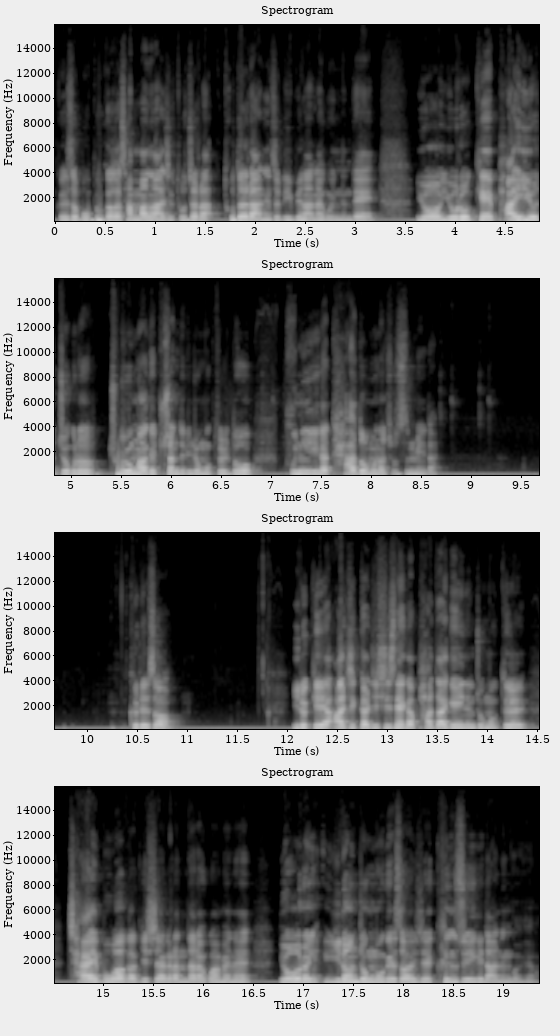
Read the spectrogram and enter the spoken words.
그래서 목표가가 3만 원 아직 도달 도달을 안 해서 리뷰는 안 하고 있는데 요 요렇게 바이오 쪽으로 조용하게 추천드린 종목들도 분위기가 다 너무나 좋습니다. 그래서 이렇게 아직까지 시세가 바닥에 있는 종목들 잘 모아가기 시작을 한다라고 하면은 여러 이런 종목에서 이제 큰 수익이 나는 거예요.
